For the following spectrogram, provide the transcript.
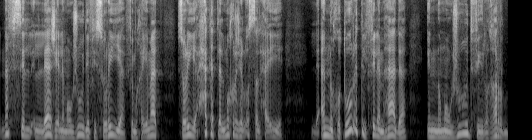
نفس اللاجئة اللي موجودة في سوريا في مخيمات سوريا حكت للمخرج القصة الحقيقية. لأنه خطورة الفيلم هذا إنه موجود في الغرب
